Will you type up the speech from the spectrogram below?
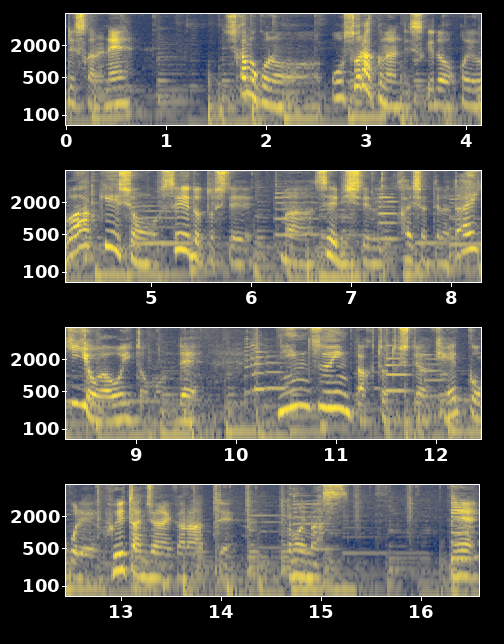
ですからね。しかもこのおそらくなんですけどこういうワーケーションを制度としてまあ整備してる会社っていうのは大企業が多いと思うんで人数インパクトとしては結構これ増えたんじゃないかなって思います。ね。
